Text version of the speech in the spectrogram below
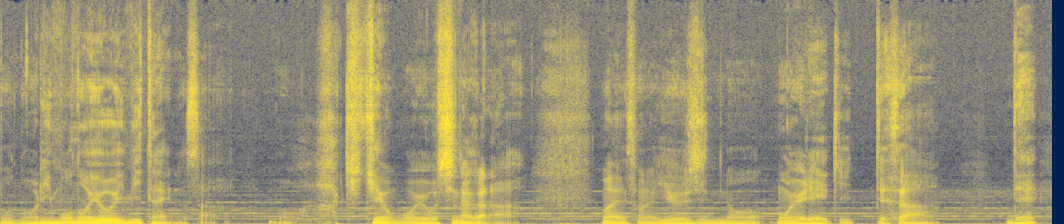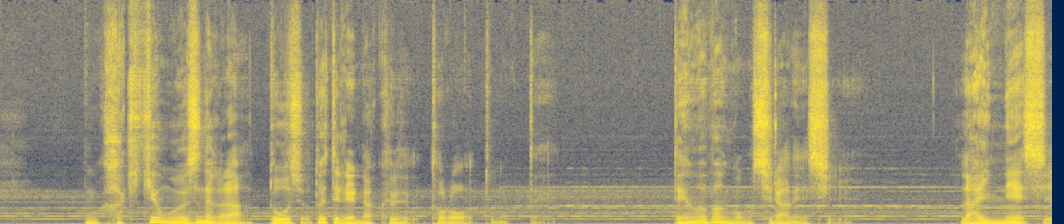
もう乗り物酔いみたいなさ、もう吐き気を催しながら、まあその友人の最寄り駅行ってさ、で、もう吐き気を催しながら、どうしよう、どうやって連絡取ろうと思って、電話番号も知らねえし、LINE ねえし、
